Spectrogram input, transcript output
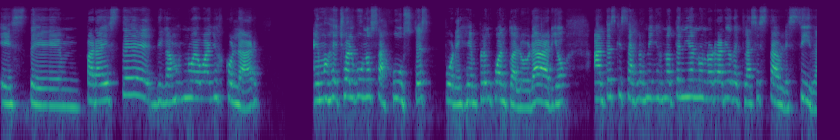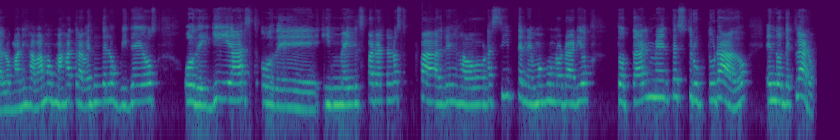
este, para este, digamos, nuevo año escolar, hemos hecho algunos ajustes, por ejemplo, en cuanto al horario. Antes quizás los niños no tenían un horario de clase establecida, lo manejábamos más a través de los videos o de guías o de emails para los padres, ahora sí tenemos un horario totalmente estructurado en donde, claro,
